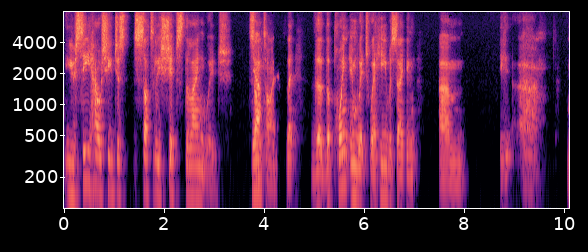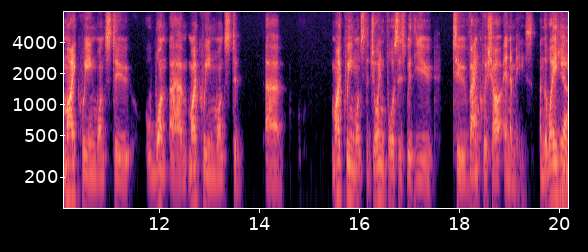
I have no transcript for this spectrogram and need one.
you see how she just subtly shifts the language Yeah. sometimes like the the point in which where he was saying um he, uh, my queen wants to want um, my queen wants to uh, my queen wants to join forces with you to vanquish our enemies and the way he Yeah.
